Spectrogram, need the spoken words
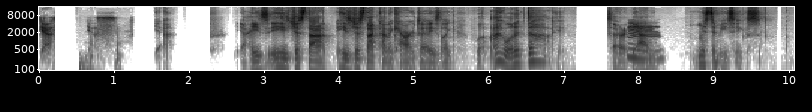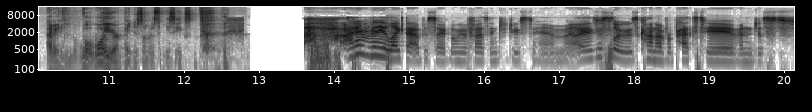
Yes. Yes. Yeah, Yeah. he's he's just that he's just that kind of character. He's like, well, I want to die. So yeah, Mm. Mr. Meeseeks. I mean, what what are your opinions on Mr. Meeseeks? I didn't really like that episode when we were first introduced to him. I just thought it was kind of repetitive and just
